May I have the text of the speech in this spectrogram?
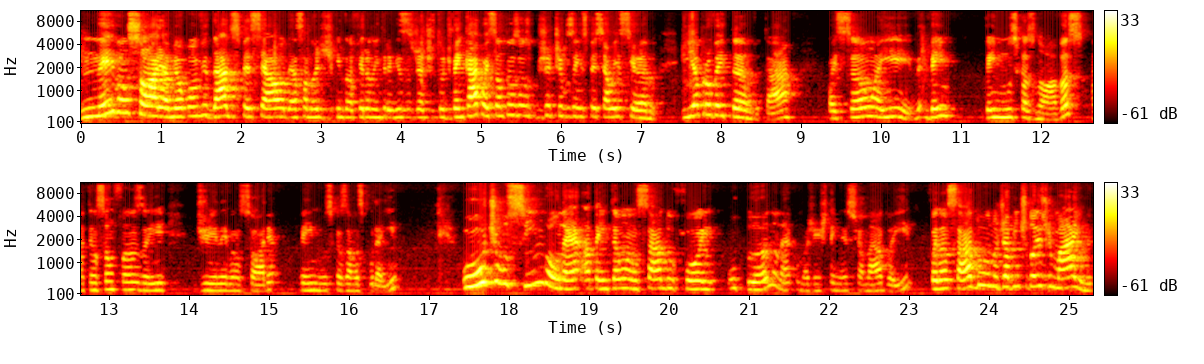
Neivan Soria, meu convidado especial dessa noite de quinta-feira no Entrevistas de Atitude. Vem cá, quais são teus objetivos em especial esse ano? E aproveitando, tá? Quais são aí, vem, vem músicas novas, atenção fãs aí de Neivan Soria, vem músicas novas por aí. O último single, né, até então lançado foi O Plano, né, como a gente tem mencionado aí. Foi lançado no dia 22 de maio, me,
